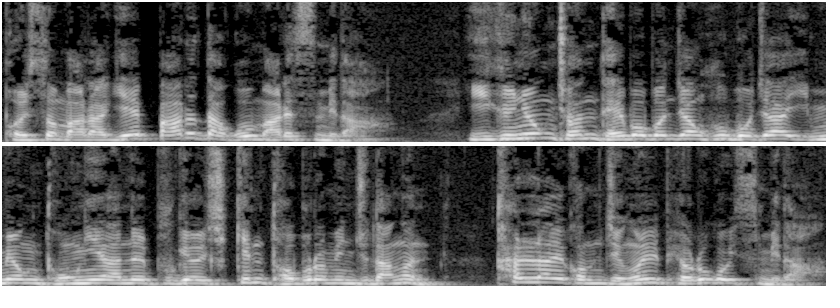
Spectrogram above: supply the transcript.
벌써 말하기에 빠르다고 말했습니다. 이균용 전 대법원장 후보자 임명 동의안을 부결시킨 더불어민주당은 칼날 검증을 벼르고 있습니다.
